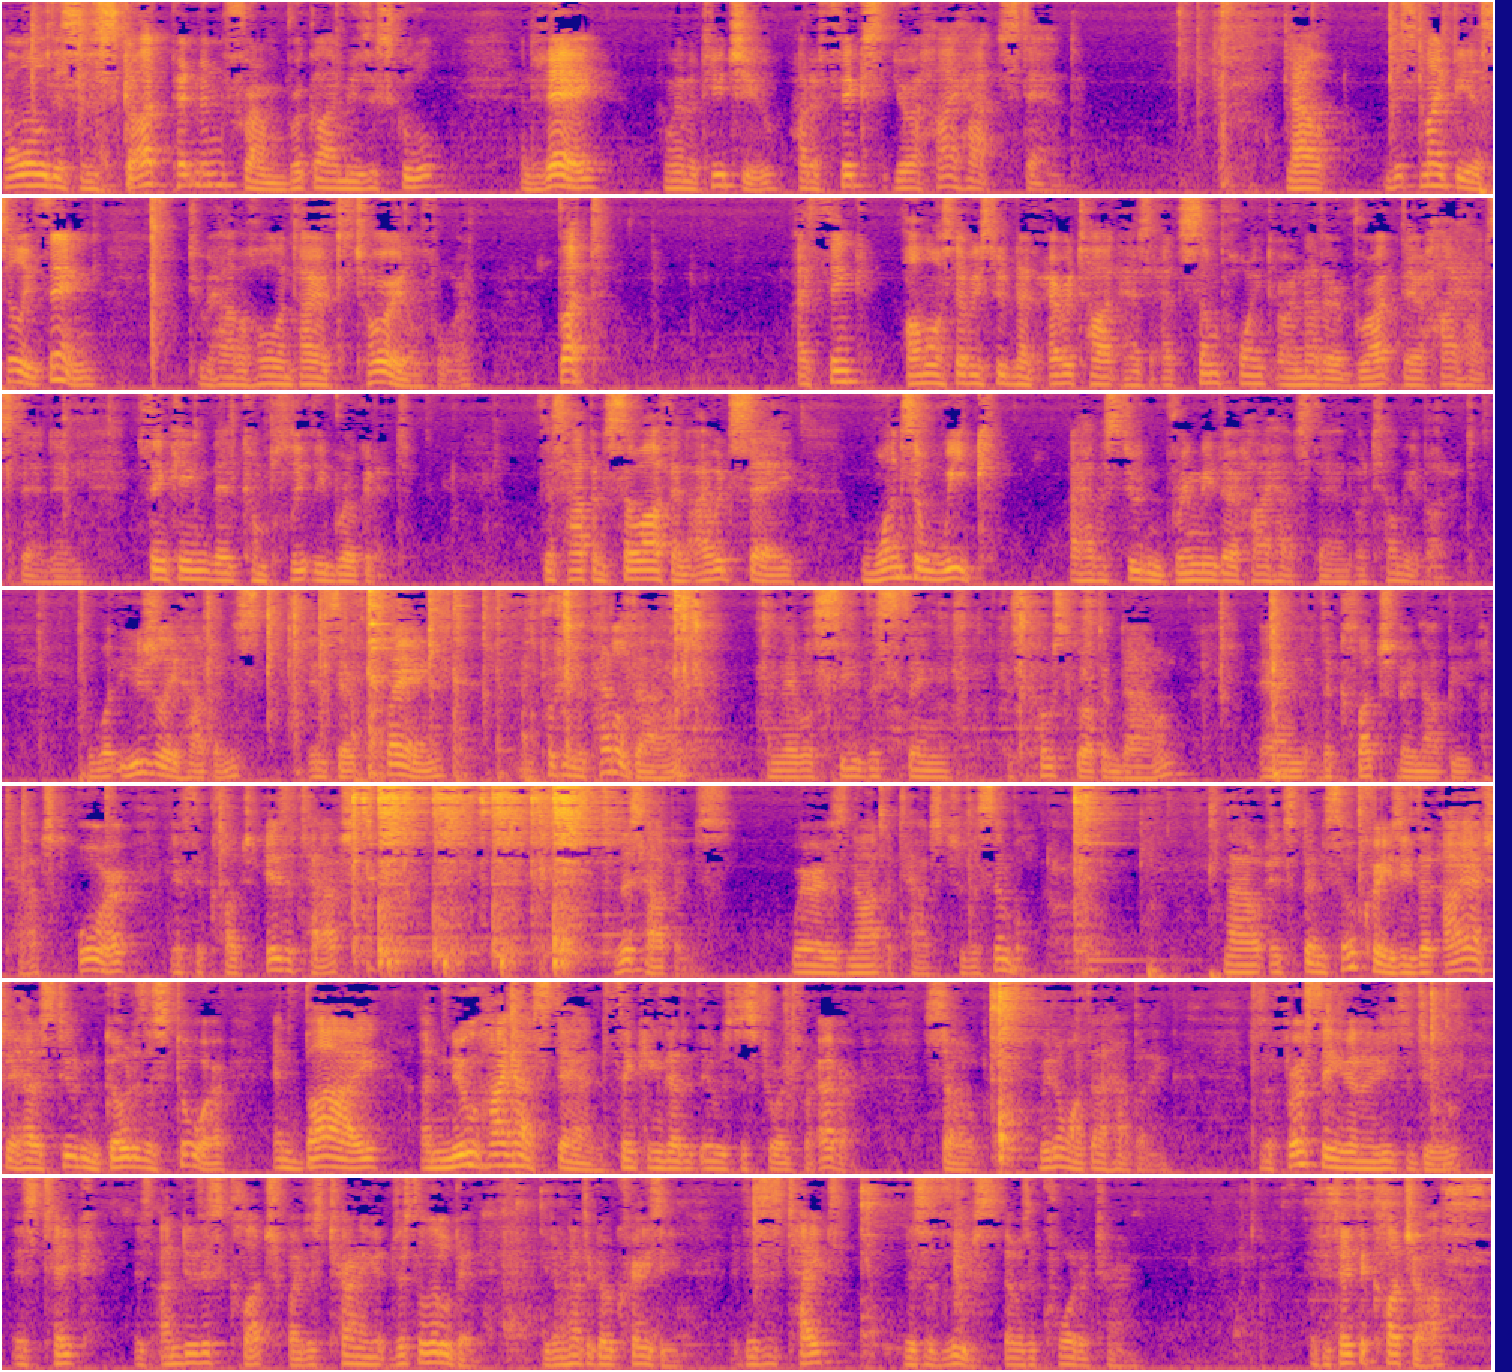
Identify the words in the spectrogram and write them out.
Hello, this is Scott Pittman from Brookline Music School, and today I'm going to teach you how to fix your hi-hat stand. Now, this might be a silly thing to have a whole entire tutorial for, but I think almost every student I've ever taught has at some point or another brought their hi-hat stand in, thinking they've completely broken it. This happens so often, I would say once a week I have a student bring me their hi-hat stand or tell me about it what usually happens is they're playing and pushing the pedal down and they will see this thing, this post go up and down and the clutch may not be attached or if the clutch is attached, this happens where it is not attached to the cymbal. Now it's been so crazy that I actually had a student go to the store and buy a new hi-hat stand thinking that it was destroyed forever. So we don't want that happening. So the first thing you're gonna need to do is take, is undo this clutch by just turning it just a little bit. You don't have to go crazy. If this is tight, this is loose. That was a quarter turn. If you take the clutch off,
